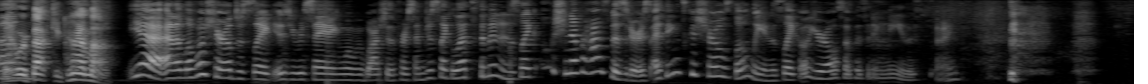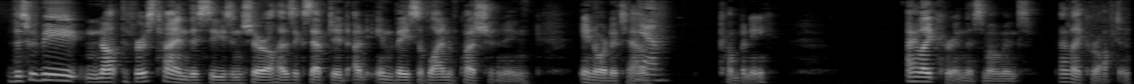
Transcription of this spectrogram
Um, now we're back to Grandma. Yeah, and I love how Cheryl just like, as you were saying when we watched it the first time, just like lets them in and is like, oh, she never has visitors. I think it's because Cheryl's lonely and is like, oh, you're also visiting me. This is nice. This would be not the first time this season Cheryl has accepted an invasive line of questioning in order to have Yeah. company. I like her in this moment. I like her often.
